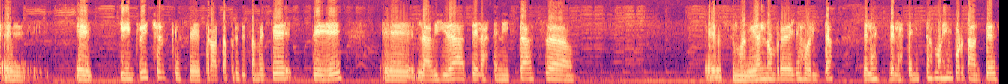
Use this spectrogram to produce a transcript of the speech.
eh, eh King Richard, que se trata precisamente de eh, la vida de las tenistas, se me olvida el nombre de ellas ahorita, de las, de las tenistas más importantes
